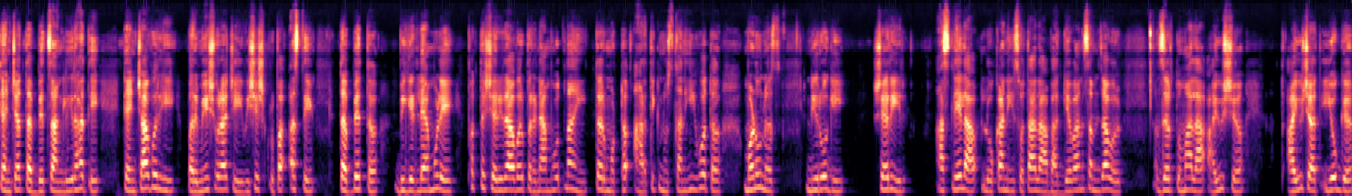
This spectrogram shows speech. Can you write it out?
त्यांच्या तब्येत चांगली राहते. त्यांच्यावरही परमेश्वराची विशेष कृपा असते. तब्येत बिघडल्यामुळे फक्त शरीरावर परिणाम होत नाही तर मोठं आर्थिक नुकसानही होतं. म्हणूनच निरोगी शरीर असलेला लोकांनी स्वतःला भाग्यवान समजावं. जर तुम्हाला आयुष्य आयुष्यात योग्य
